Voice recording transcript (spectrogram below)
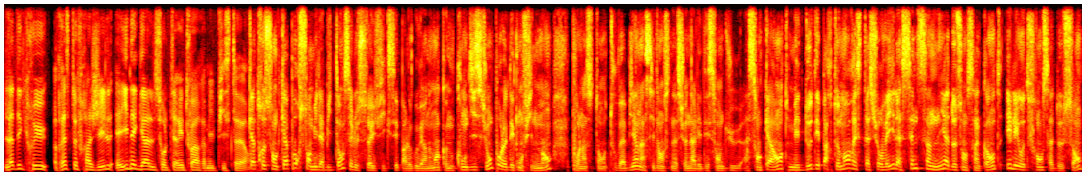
La décrue reste fragile et inégale sur le territoire, Rémi Pister. 400 cas pour 100 000 habitants, c'est le seuil fixé par le gouvernement comme condition pour le déconfinement. Pour l'instant, tout va bien. L'incidence nationale est descendue à 140, mais deux départements restent à surveiller, la Seine-Saint-Denis à 250 et les Hauts-de-France à 200.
